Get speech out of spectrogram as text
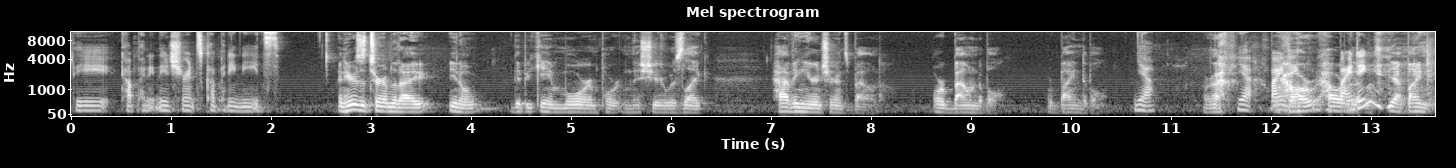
the company, the insurance company needs. And here's a term that I, you know, that became more important this year was like having your insurance bound or boundable or bindable. Yeah. All right. Uh, yeah, binding. however that Binding? Yeah, binding.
